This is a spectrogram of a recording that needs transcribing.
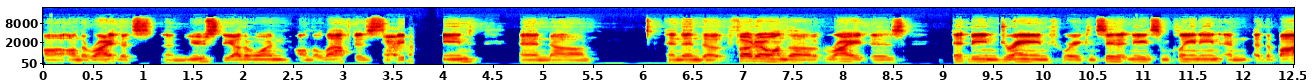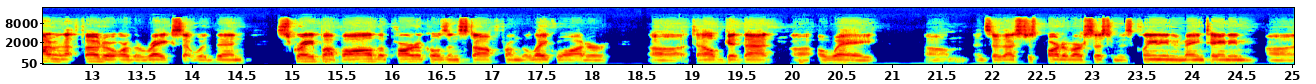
uh, on the right that's in use. The other one on the left is being cleaned, and um, and then the photo on the right is it being drained, where you can see that it needs some cleaning. And at the bottom of that photo are the rakes that would then scrape up all the particles and stuff from the lake water uh, to help get that uh, away. Um, and so that's just part of our system is cleaning and maintaining, uh,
